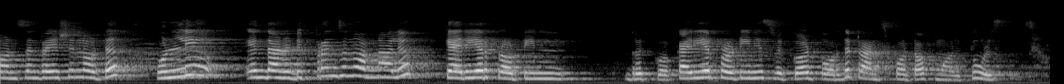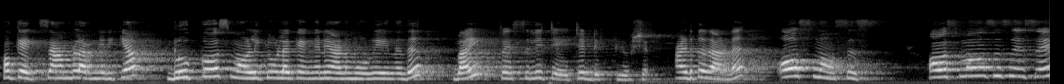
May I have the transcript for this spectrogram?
കോൺസെൻട്രേഷനിലോട്ട് ഓൺലി എന്താണ് ഡിഫറൻസ് എന്ന് പറഞ്ഞാൽ carrier protein required carrier protein is required for the transport of molecules okay example അറിഞ്ഞിരിക്കുക ഗ്ലൂക്കോസ് മോളിക്യൂളൊക്കെ എങ്ങനെയാണ് മൂവ് ചെയ്യുന്നത്? ബൈ ഫെസിലിറ്റേറ്റഡ് ഡിഫ്യൂഷൻ അടുത്തതാണ് osmosis osmosis is a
